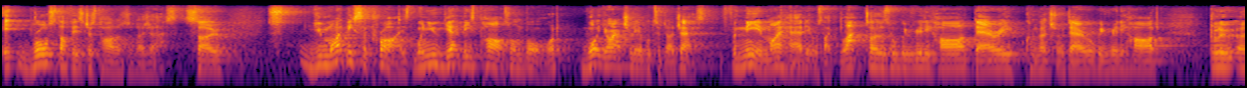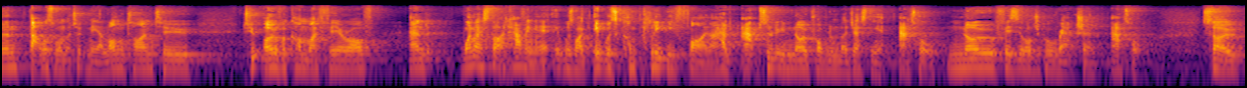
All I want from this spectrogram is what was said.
it, raw stuff is just harder to digest. So you might be surprised when you get these parts on board what you're actually able to digest. For me, in my head, it was like lactose will be really hard, dairy, conventional dairy will be really hard, gluten, that was one that took me a long time to, to overcome my fear of. And when I started having it, it was like, it was completely fine. I had absolutely no problem digesting it at all. No physiological reaction at all. So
